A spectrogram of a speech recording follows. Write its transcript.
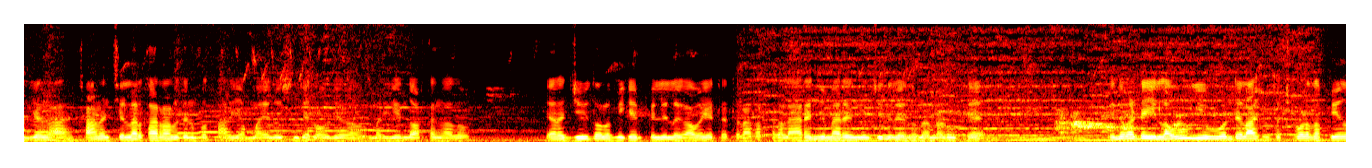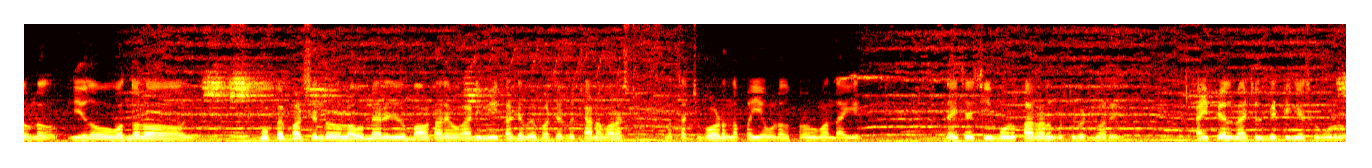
నిజంగా చాలా చిల్లర కారణాలు చనిపోతున్నారు ఈ అమ్మాయిలు సిన్సియర్ లవ్ చేయడం. మరి ఏందో అర్థం కాదు. ఎవరైనా జీవితంలో మీకేం పెళ్ళిళ్ళు కావు? ఎట్ట నాకు అర్థం అరేంజ్ మ్యారేజ్ నుంచి లేదు నన్ను అడిగితే. ఎందుకంటే ఈ లవ్ ఇవ్వు అంటే లాస్ట్ చచ్చిపోవడం తప్ప ఏది ఉండదు. ఏదో వందలో ముప్పై పర్సెంట్ లవ్ మ్యారేజ్ బాగుంటారేమో కానీ మిగతా డెబ్బై పర్సెంట్ చాలా వరస్ట్. చచ్చిపోవడం తప్ప ఏం ఉండదు పురుగుల మంది అయ్యి దయచేసి ఈ మూడు కారణాలు గుర్తుపెట్టుకోరు ఐపీఎల్ మ్యాచ్లు బెట్టింగ్ వేసుకోకూడదు.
